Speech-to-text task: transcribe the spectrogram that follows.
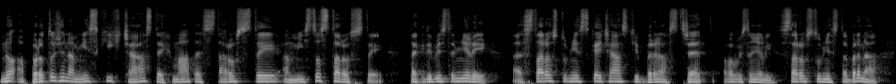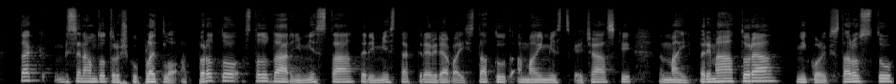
No a protože na městských částech máte starosty a místo starosty, tak kdybyste měli eh, starostu městské části Brna střed a pak byste měli starostu města Brna, tak by se nám to trošku pletlo. A proto statutární města, tedy města, které vydávají statut a mají městské části, mají primátora, nikoli starostu,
